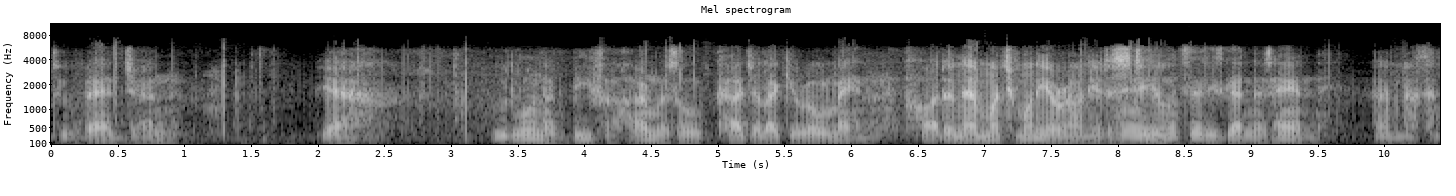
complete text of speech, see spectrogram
Too bad, John. Yeah. Who'd want to beef a harmless old codger like your old man? Pa didn't have much money around here to Hey, steal. what's that he's got in his hand? Uh, nothing.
